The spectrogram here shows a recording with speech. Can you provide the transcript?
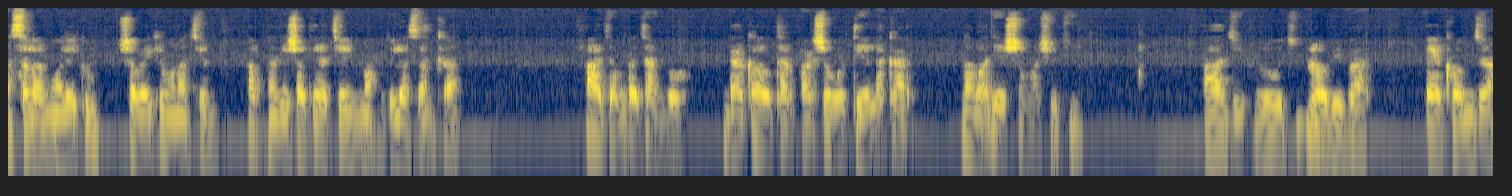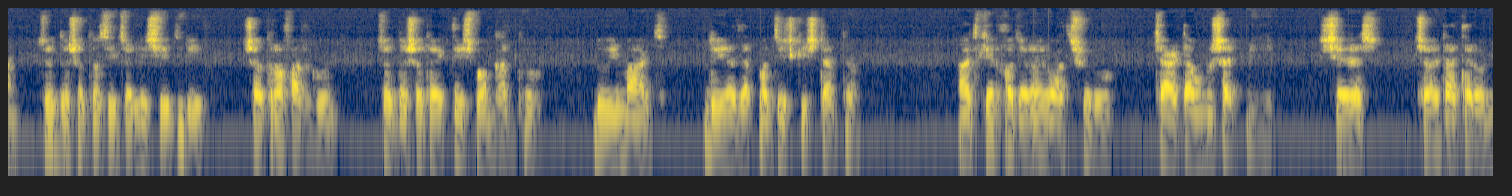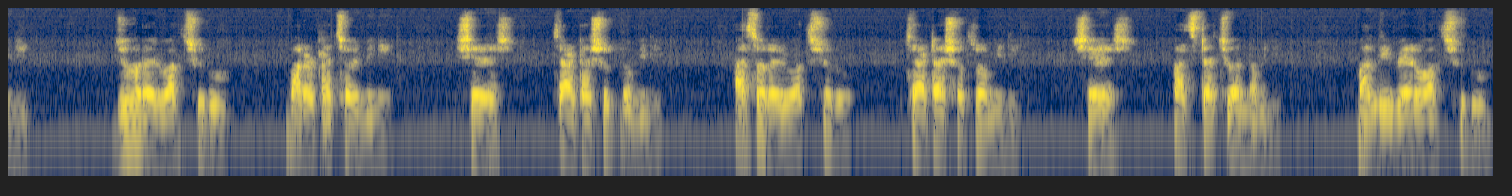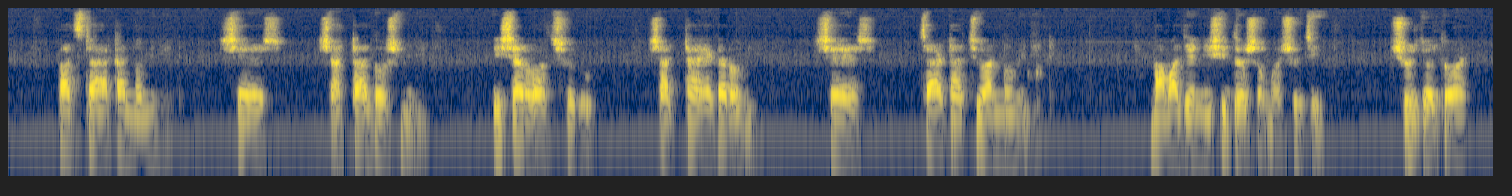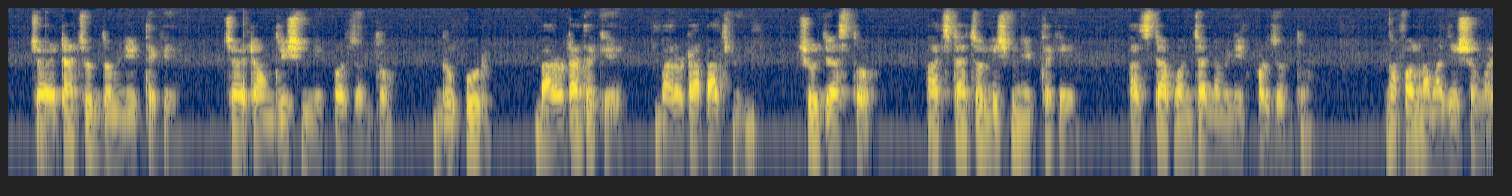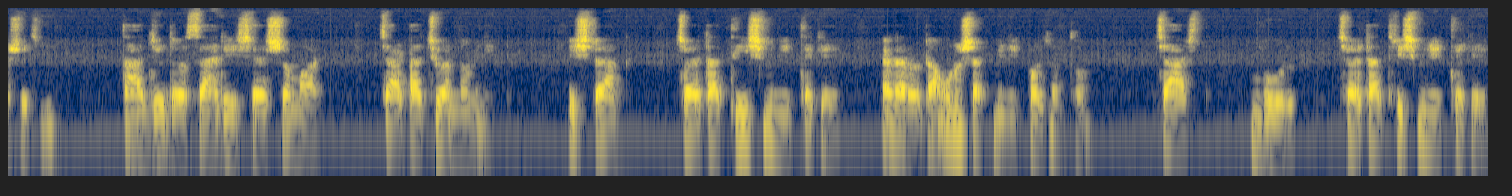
আসসালামু আলাইকুম। সবাই কেমন আছেন? আপনাদের সাথে আছে মাহমুদুল হাসান খান আজ আমরা জানব ঢাকা ও তার পার্শ্ববর্তী এলাকার নামাজের সময়সূচি। আজ রোজ রবিবার, এক রমজান চোদ্দ শত ছিচল্লিশ হিজড়ি সতেরো ফাল্গুন চোদ্দ শত একত্রিশ বঙ্গাব্দ, দুই মার্চ, দুই হাজার পঁচিশ খ্রিস্টাব্দ। আজকের ফজরের ওয়াক্ত শুরু চারটা উনষাট মিনিট। শেষ ছয়টা তেরো মিনিট। জোহরের ওয়াক্ত শুরু, বারোটা ছয় মিনিট, শেষ চারটা ষোলো মিনিট। আসরের ওয়াক্ত শুরু, চারটা সতেরো মিনিট, শেষ পাঁচটা চুয়ান্ন মিনিট। মাগরিবের ওয়াক্ত শুরু, পাঁচটা আটান্ন মিনিট, শেষ সাতটা দশ মিনিট। ঈশার ওয়াক্ত শুরু, সাতটা এগারো মিনিট, শেষ চারটা চুয়ান্ন মিনিট। নামাজের নিষিদ্ধ সময়সূচি সূর্যোদয় ছয়টা চোদ্দ মিনিট থেকে ছয়টা উনত্রিশ মিনিট পর্যন্ত। দুপুর বারোটা থেকে বারোটা পাঁচ মিনিট। সূর্যাস্ত পাঁচটা চল্লিশ মিনিট থেকে পাঁচটা পঞ্চান্ন মিনিট পর্যন্ত। নফল নামাজের সময়সূচি। তাহাজুদ ও সাহরির শেষ সময় চারটা চুয়ান্ন মিনিট। ইশরাক ছয়টা তিরিশ মিনিট থেকে এগারোটা উনষাট মিনিট পর্যন্ত। চার্জ বুর ছয়টা ত্রিশ মিনিট থেকে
